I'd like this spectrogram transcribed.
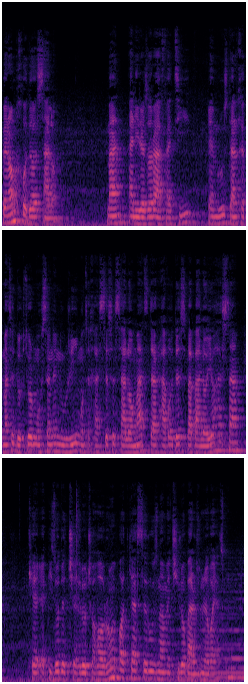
به نام خدا سلام. من علیرضا رفتی امروز در خدمت دکتر محسن نوری متخصص سلامت در حوادث و بلایا هستم که اپیزود 44 م پادکست روزنامه چی رو براتون روایت کنم.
